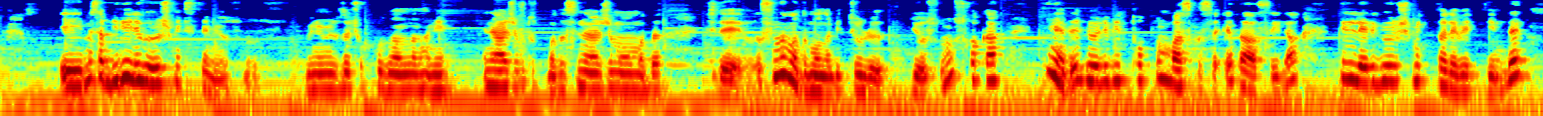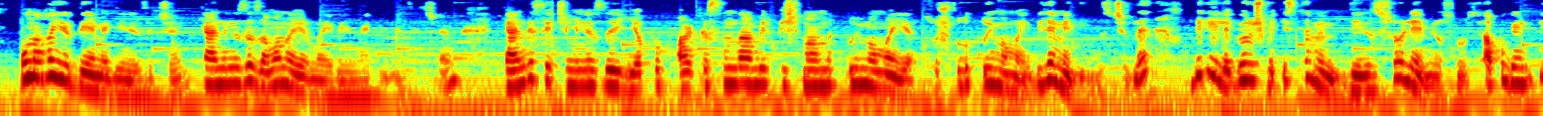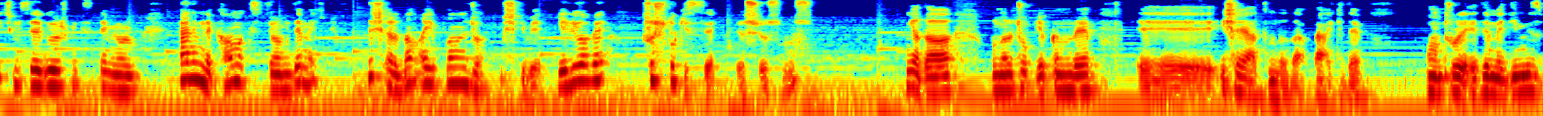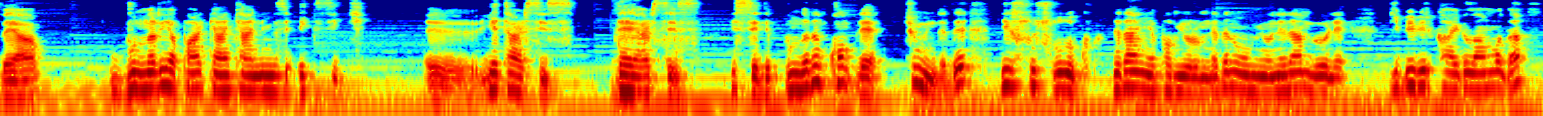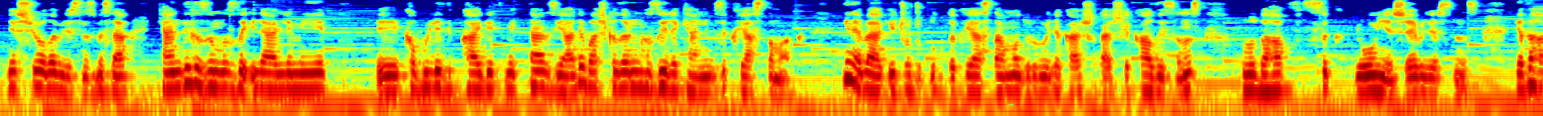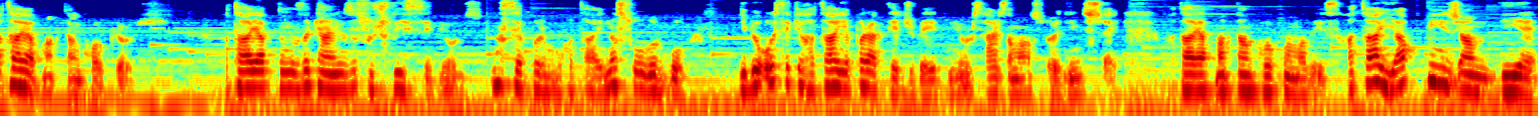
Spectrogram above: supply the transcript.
E, mesela biriyle görüşmek istemiyorsunuz. Günümüzde çok kullanılan hani enerjim tutmadı, sinerjim olmadı, işte ısınamadım ona bir türlü diyorsunuz. Fakat yine de böyle bir toplum baskısı edasıyla birileri görüşmek talep ettiğinde ona hayır diyemediğiniz için, kendinize zaman ayırmayı bilmediğiniz için, kendi seçiminizi yapıp arkasından bir pişmanlık duymamayı, suçluluk duymamayı bilemediğiniz için de biriyle görüşmek istemediğinizi söyleyemiyorsunuz. Ya bugün hiç kimseye görüşmek istemiyorum, kendimle kalmak istiyorum demek dışarıdan ayıplanacakmış gibi geliyor ve suçluluk hissi yaşıyorsunuz. Ya da bunlara çok yakın ve e, iş hayatında da belki de kontrol edemediğimiz veya bunları yaparken kendimizi eksik, e, yetersiz, değersiz hissedip bunların komple tümünde de bir suçluluk, neden yapamıyorum, neden olmuyor, neden böyle gibi bir kaygılanma da yaşıyor olabilirsiniz. Mesela kendi hızımızda ilerlemeyi e, kabul edip kaydetmekten ziyade başkalarının hızıyla kendimizi kıyaslamak. Yine belki çocuklukta kıyaslanma durumuyla karşı karşıya kaldıysanız bunu daha sık, yoğun yaşayabilirsiniz. Ya da hata yapmaktan korkuyoruz. Hata yaptığımızda kendimizi suçlu hissediyoruz. Nasıl yaparım bu hatayı, nasıl olur bu gibi. Oysa ki hata yaparak tecrübe ediniyoruz her zaman söylediğimiz şey. Hata yapmaktan korkmamalıyız. Hata yapmayacağım diye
